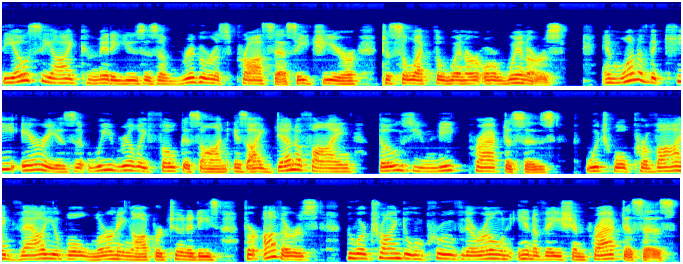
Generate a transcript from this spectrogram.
The OCI committee uses a rigorous process each year to select the winner or winners. And one of the key areas that we really focus on is identifying those unique practices which will provide valuable learning opportunities for others who are trying to improve their own innovation practices.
